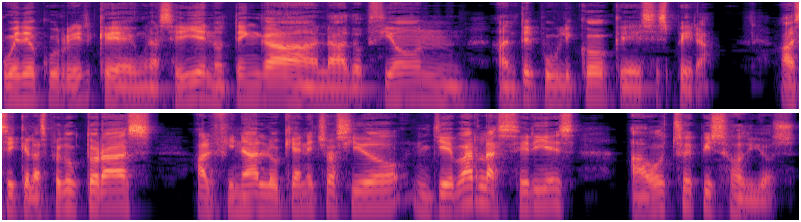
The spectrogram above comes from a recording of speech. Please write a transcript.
puede ocurrir que una serie no tenga la adopción ante el público que se espera. Así que las productoras al final lo que han hecho ha sido llevar las series a ocho episodios.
